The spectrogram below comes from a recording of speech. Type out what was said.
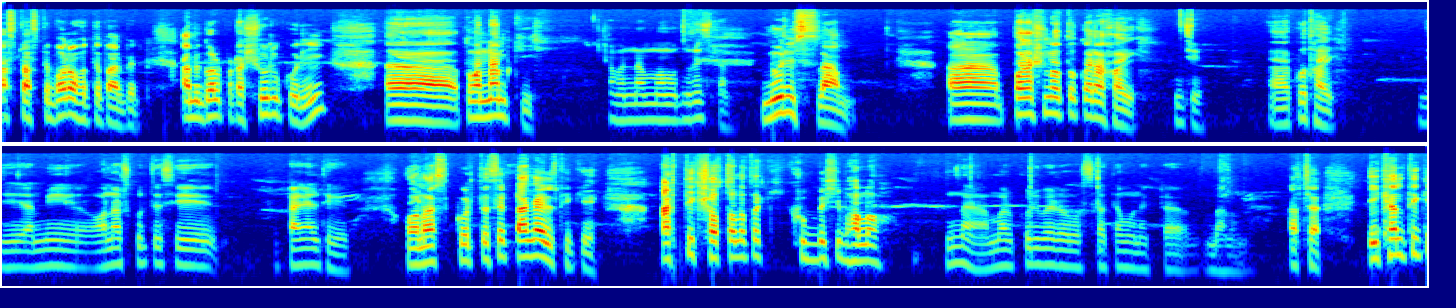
আস্তে আস্তে বড় হতে পারবেন। আমি গল্পটা শুরু করি। তোমার নাম কি? আমার নাম মোহাম্মদ নুর ইসলাম। নুর ইসলাম। পড়াশোনা তো করা হয়? জি। কোথায়? যে আমি অনার্স করতেছি টাঙ্গাইল থেকে। অনার্স করতেছে টাঙ্গাইল থেকে। আর্থিক সচ্ছলতা কি খুব বেশি ভালো? না আমার পরিবারের অবস্থা তেমন একটা ভালো না। আচ্ছা এখান থেকে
